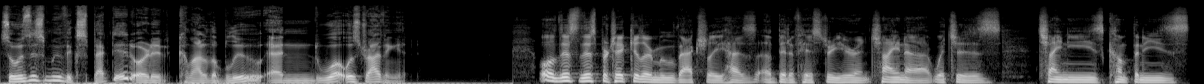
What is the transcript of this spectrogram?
So was this move expected or did it come out of the blue? And what was driving it? Well, this this particular move actually has a bit of history here in China, which is Chinese companies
